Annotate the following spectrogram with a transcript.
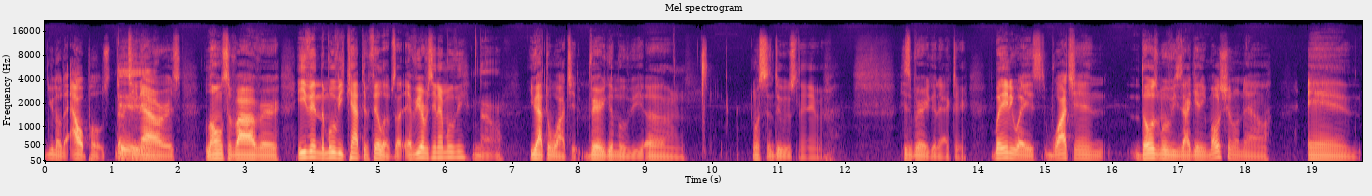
you know the Outpost, Thirteen Yeah. Hours, Lone Survivor, even the movie Captain Phillips. Have you ever seen that movie? No. You have to watch it. Very good movie. Um, what's the dude's name? He's a very good actor. But anyways, watching those movies, I get emotional now, and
